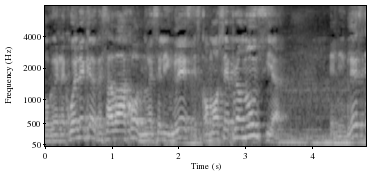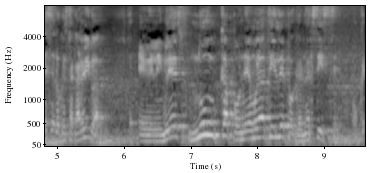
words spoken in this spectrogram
Porque recuerden que lo que está abajo no es el inglés, es cómo se pronuncia. El inglés es lo que está acá arriba. En el inglés nunca ponemos la tilde porque no existe, ¿ok?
